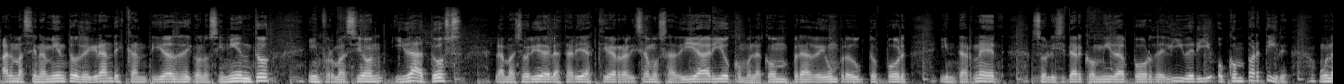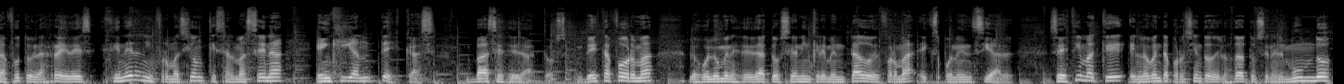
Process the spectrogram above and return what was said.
almacenamiento de grandes cantidades de conocimiento, información y datos la mayoría de las tareas que realizamos a diario, como la compra de un producto por Internet, solicitar comida por delivery o compartir una foto en las redes, generan información que se almacena en gigantescas bases de datos. De esta forma, los volúmenes de datos se han incrementado de forma exponencial. Se estima que el 90% de los datos en el mundo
